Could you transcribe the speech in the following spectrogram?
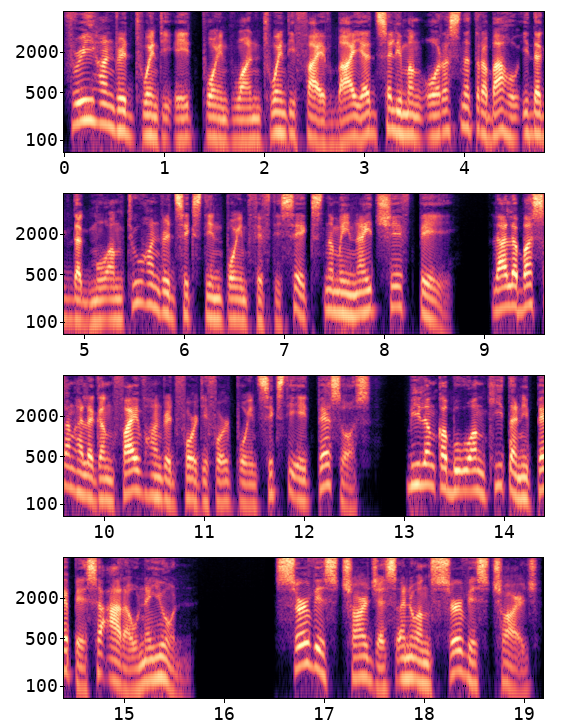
328.125 bayad sa limang oras na trabaho idagdag mo ang 216.56 na may night shift pay. Lalabas ang halagang 544.68 pesos, bilang kabuuang kita ni Pepe sa araw na yun. Service charges Ano ang service charge?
